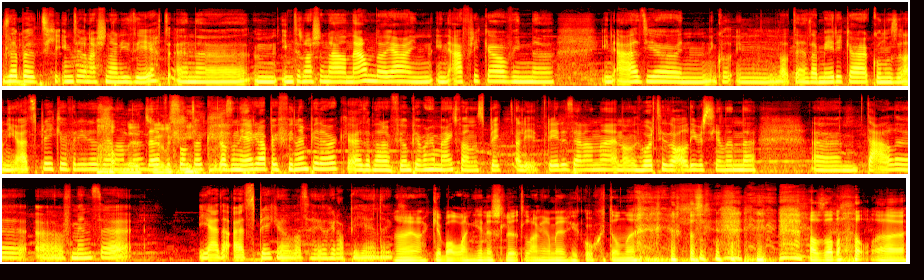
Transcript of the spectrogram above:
Ze hebben het geïnternationaliseerd. En eh, een internationale naam dat ja, in, in Afrika of in, eh, in Azië, in, in Latijns-Amerika konden ze dat niet uitspreken, Vredeseilanden. Oh, nee, dat, ook, dat is een heel grappig filmpje daar ook. Eh, Ze hebben daar een filmpje van gemaakt van spreekt allee, Vredeseilanden. En dan hoort je zo al die verschillende ehm, talen eh, of mensen ja, dat uitspreken. Dat was heel grappig eigenlijk. Nou ja, ik heb al lang geen sleutelanger meer gekocht dan, eh, als, dat al eh,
